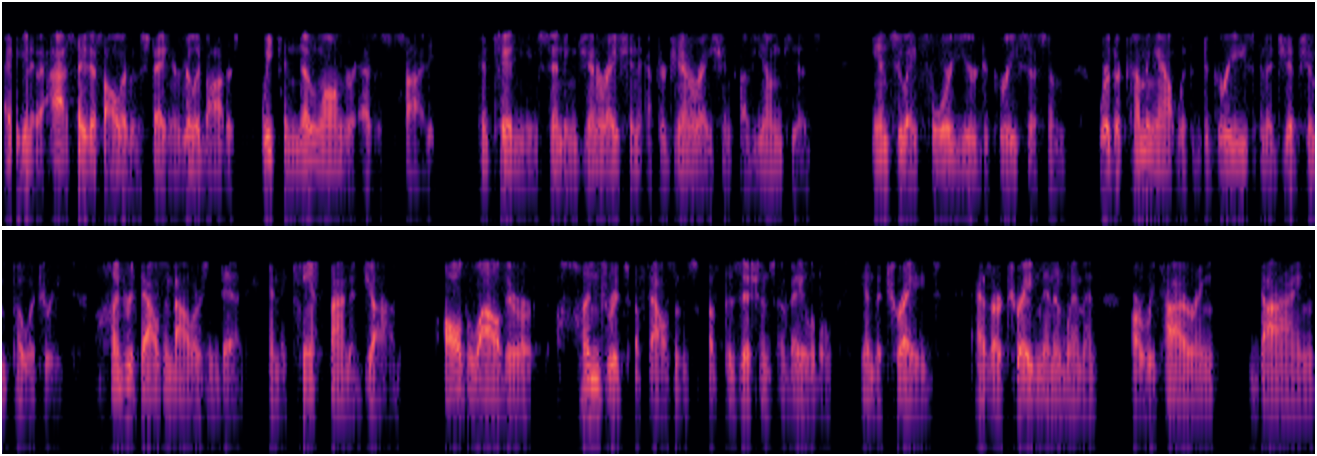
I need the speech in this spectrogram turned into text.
And, you know, I say this all over the state, and it really bothers me. We can no longer, as a society, continue sending generation after generation of young kids into a four year degree system where they're coming out with degrees in Egyptian poetry, $100,000 in debt, and they can't find a job. All the while, there are hundreds of thousands of positions available in the trades as our trade men and women are retiring, dying,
